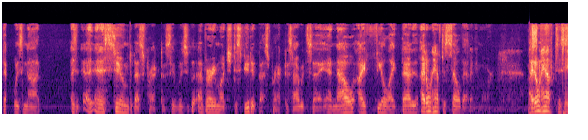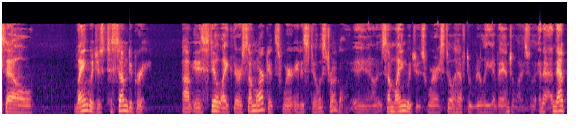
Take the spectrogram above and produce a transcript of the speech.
that was not an assumed best practice. It was a very much disputed best practice, I would say. And now I feel like that is, I don't have to sell that anymore. I don't have to sell languages to some degree. Um, it is still like there are some markets where it is still a struggle. You know, some languages where I still have to really evangelize for that, and and that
